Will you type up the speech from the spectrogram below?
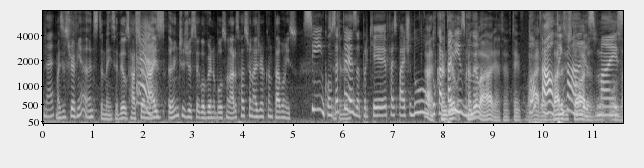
né? Mas isso já vinha antes também. Você vê os racionais, é. antes de ser governo Bolsonaro, os racionais já cantavam isso. Sim, com Você certeza, entendeu? porque faz parte do, ah, do capitalismo, Candelária, né? tem várias, total, várias tem várias, mas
